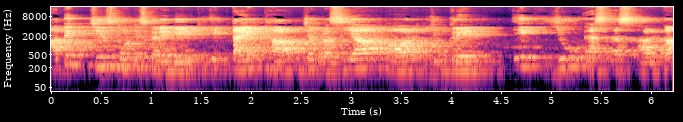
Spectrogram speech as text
आप एक चीज़ नोटिस करेंगे कि एक टाइम था जब रसिया और यूक्रेन एक यूएसएसआर का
